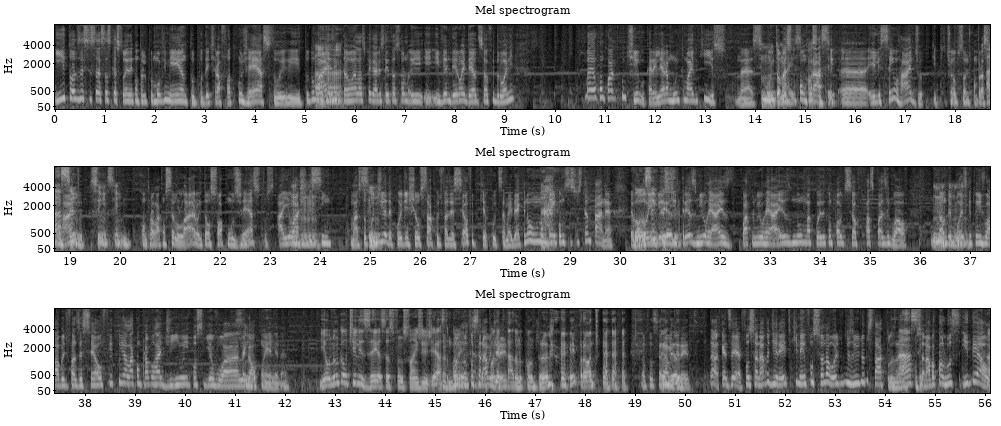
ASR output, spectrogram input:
E todas esses- essas questões de controle por movimento, poder tirar foto com gesto e, e tudo mais. Aham. Então elas pegaram isso aí transforma, e, e- e venderam a ideia do selfie-drone. Mas eu concordo contigo, cara. Ele era muito mais do que isso, né? Se Muito tu, talvez mais, tu com comprasse certeza. uh, ele sem o rádio, que tu tinha a opção de comprar sem Ah, o rádio, sim. Sim, sim. controlar com o celular ou então só com os gestos, aí eu Uhum. acho que sim. Mas tu Sim. podia, depois de encher o saco de fazer selfie, porque, putz, é uma ideia que não, não tem como se sustentar, né? Eu Com vou certeza. investir 3 mil reais, 4 mil reais numa coisa que um pau de selfie faz quase igual. Então, Uhum. depois que tu enjoava de fazer selfie, tu ia lá, comprava o radinho e conseguia voar legal com ele, né? E eu nunca utilizei essas funções de gesto com Não- não ele. cara. funcionava Era conectado no controle e pronto. Não funcionava Entendeu? direito. Não, quer dizer, funcionava direito que nem funciona hoje o desvio de obstáculos, né? Ah, sim. funcionava com a luz ideal.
